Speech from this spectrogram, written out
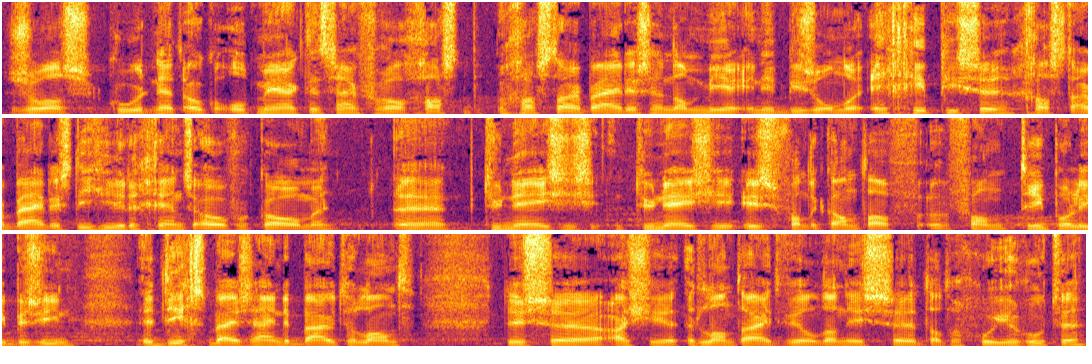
zoals Koert net ook al opmerkte, het zijn vooral gast, gastarbeiders... en dan meer in het bijzonder Egyptische gastarbeiders die hier de grens overkomen. Uh, Tunesië, Tunesië is van de kant af eh, van Tripoli bezien het dichtstbijzijnde buitenland. Dus uh, als je het land uit wil, dan is dat een goede route.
